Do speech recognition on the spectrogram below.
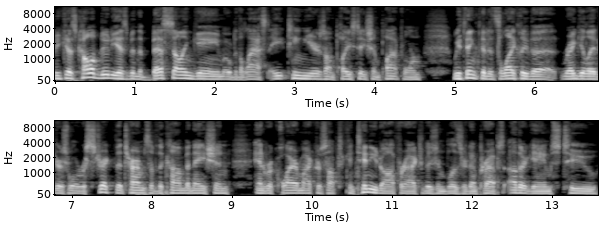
Because Call of Duty has been the best selling game over the last 18 years on PlayStation platform, we think that it's likely that regulators will restrict the terms of the combination and require Microsoft to continue to offer Activision Blizzard and perhaps other games to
